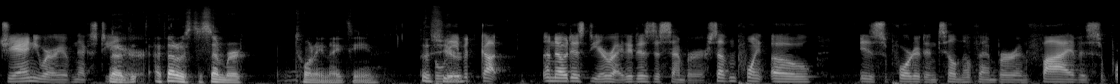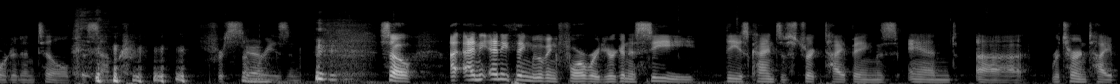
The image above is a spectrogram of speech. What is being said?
January of next year. No, th- I thought it was December 2019. This I believe year. it got. Uh, no, it is. You're right. It is December. 7.0 is supported until November, and five is supported until December for some yeah. reason. So, any, anything moving forward, you're going to see these kinds of strict typings and uh, return type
